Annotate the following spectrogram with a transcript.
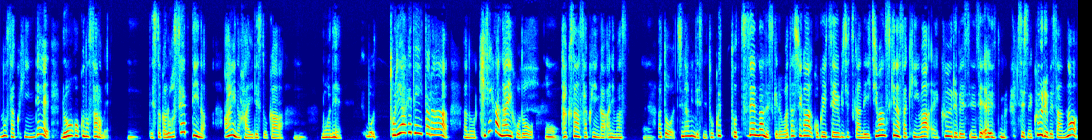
の作品で、牢獄のサロメうん。ですとか、ロセッティの愛の灰ですとか、うん。もうね、もう取り上げていたら、あの、キリがないほどうん。たくさん作品があります。うんあと、ちなみにですね、とく突然なんですけど、私が国立西洋美術館で一番好きな作品は、えクールベ先生、え失礼ですね、クールベさんの、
